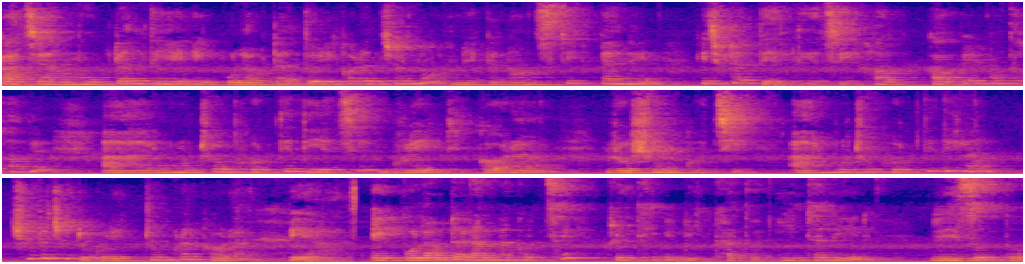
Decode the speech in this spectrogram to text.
কাঁচা মুগ ডাল দিয়ে এই পোলাওটা তৈরি করার জন্য আমি একটা ননস্টিক প্যানে কিছুটা তেল দিয়েছি। হাফ কাপের মতো হবে। আর মুঠো ভর্তি দিয়েছি গ্রেট করা রসুন কুচি। আর মুঠো ভর্তি দিলাম ছোট ছোট করে টুকরা করা পেঁয়াজ। এই পোলাওটা রান্না করছে পৃথিবী বিখ্যাত ইটালির রিজোতো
